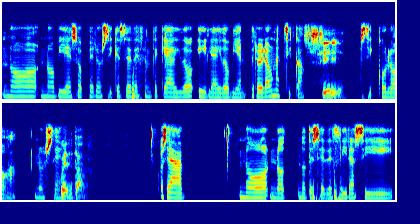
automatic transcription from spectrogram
no, no vi eso, pero sí que sé de gente que ha ido y le ha ido bien. Pero era una chica. Sí. Psicóloga, no sé. Cuenta. O sea, no, no, no te sé decir así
